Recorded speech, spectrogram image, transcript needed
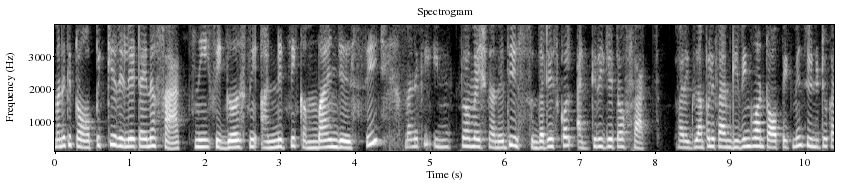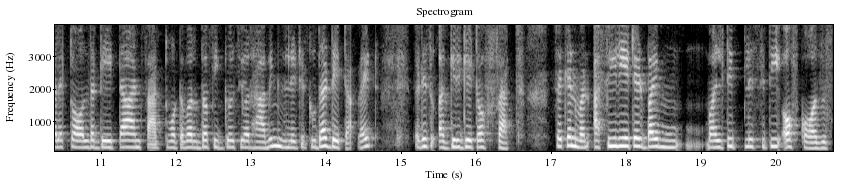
మనకి టాపిక్కి రిలేట్ అయిన ఫ్యాక్ట్స్ని ఫిగర్స్ని అన్నిటిని కంబైన్ చేసి మనకి ఇన్ఫర్మేషన్ అనేది ఇస్తుంది. That is called aggregate of facts for example if I'm giving one topic means you need to collect all the data and fact whatever the figures you're having related to the data right that is aggregate of facts second one affiliated by multiplicity of causes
